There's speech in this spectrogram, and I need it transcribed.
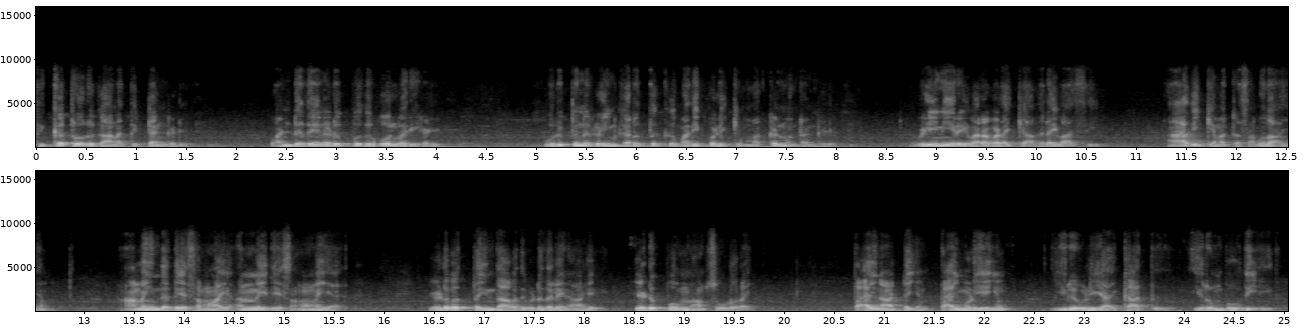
திக்கற்றோருக்கான திட்டங்கள் வண்டுதேன் எடுப்பது போல் வரிகள். உறுப்பினர்களின் கருத்துக்கு மதிப்பளிக்கும் மக்கள் மன்றங்கள் விழிநீரை வரவழைக்க விலைவாசி ஆதிக்கமற்ற சமுதாயம் அமைந்த தேசமாய் அன்னை தேசம் அமைய எழுபத்தைந்தாவது விடுதலை நாளில் எடுப்போம் நாம் சூளுரை. தாய்நாட்டையும் தாய்மொழியையும் இருவழியாய் காத்து இரும்பூதி எய்து.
